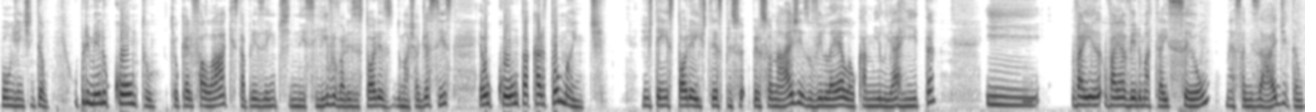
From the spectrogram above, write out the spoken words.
Bom, gente, então, o primeiro conto que eu quero falar, que está presente nesse livro, Várias Histórias do Machado de Assis, é o conto A Cartomante. A gente tem a história aí de três personagens, o Vilela, o Camilo e a Rita, e vai, vai haver uma traição nessa amizade, então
